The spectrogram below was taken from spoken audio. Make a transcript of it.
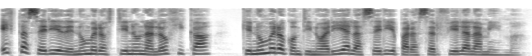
Esta serie de números tiene una lógica, ¿qué número continuaría la serie para ser fiel a la misma?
